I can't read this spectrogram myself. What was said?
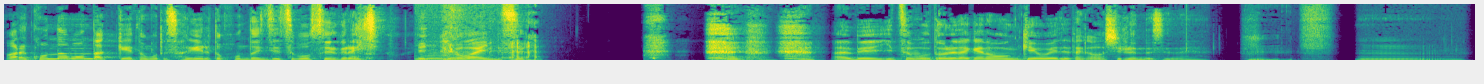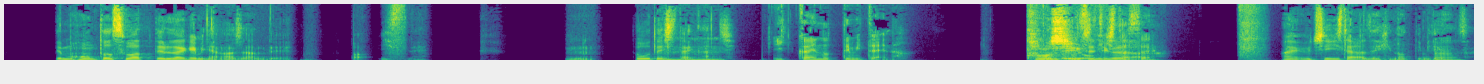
あれこんなもんだっけと思って下げると本当に絶望するぐらいうん弱いんですよ。あで、いつもどれだけの恩恵を得てたかを知るんですよね。うんうん。でも本当座ってるだけみたいな感じなんで、やっぱいいっすね。うん。どうでしたい感じ。一回乗ってみたいな。楽しいよ教え。てください。はい。うちに来たらぜひ乗ってみてください。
